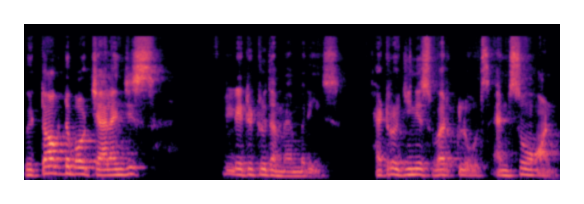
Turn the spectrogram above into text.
We talked about challenges related to the memories, heterogeneous workloads, and so on.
